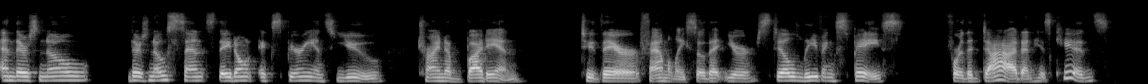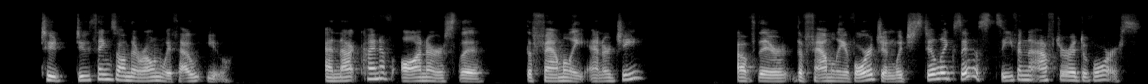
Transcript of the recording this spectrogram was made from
And there's no there's no sense they don't experience you trying to butt in to their family so that you're still leaving space for the dad and his kids to do things on their own without you. And that kind of honors the the family energy of their the family of origin which still exists even after a divorce.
